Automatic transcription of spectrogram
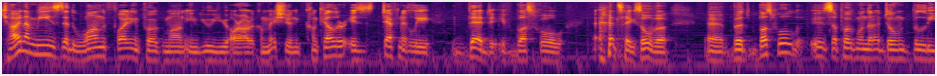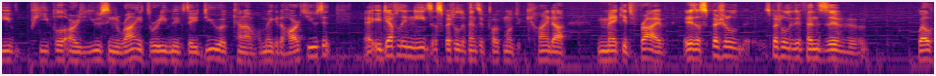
kind of means that one fighting Pokemon in UU are out of commission. Conkeldurr is definitely dead if Buzzwole takes over. Uh, but Buzzwole is a Pokemon that I don't believe people are using right, or even if they do, kind of make it hard to use it. Uh, it definitely needs a special defensive Pokemon to kind of make it thrive. It is a special, specially defensive, uh, well,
